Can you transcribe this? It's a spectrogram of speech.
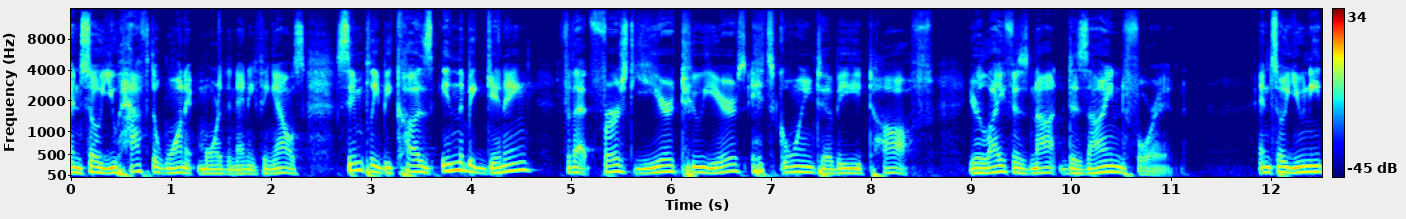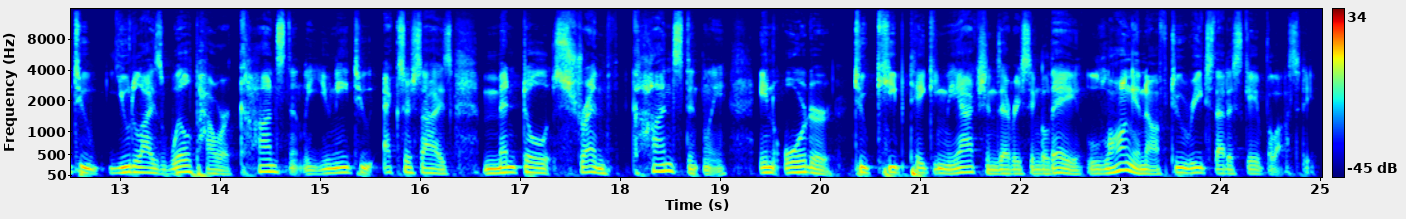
And so you have to want it more than anything else simply because in the beginning, for that first year, two years, it's going to be tough. Your life is not designed for it. And so you need to utilize willpower constantly. You need to exercise mental strength constantly in order to keep taking the actions every single day long enough to reach that escape velocity.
